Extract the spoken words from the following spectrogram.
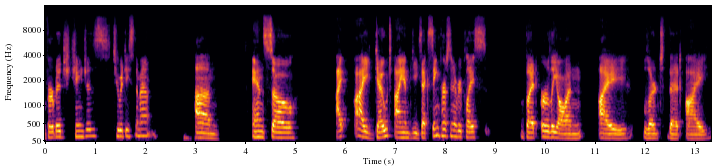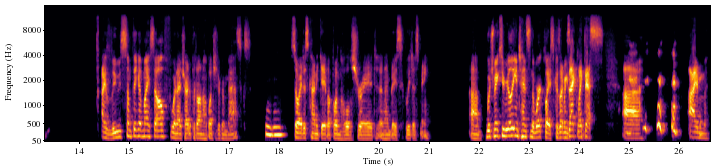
verbiage changes to a decent amount. Um, and so I I doubt I am the exact same person in every place, but early on I learned that I I lose something of myself when I try to put on a whole bunch of different masks. Mhm. So I just kind of gave up on the whole charade, and I'm basically just me. Um, which makes me really intense in the workplace because I'm exactly like this. Uh, I'm,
